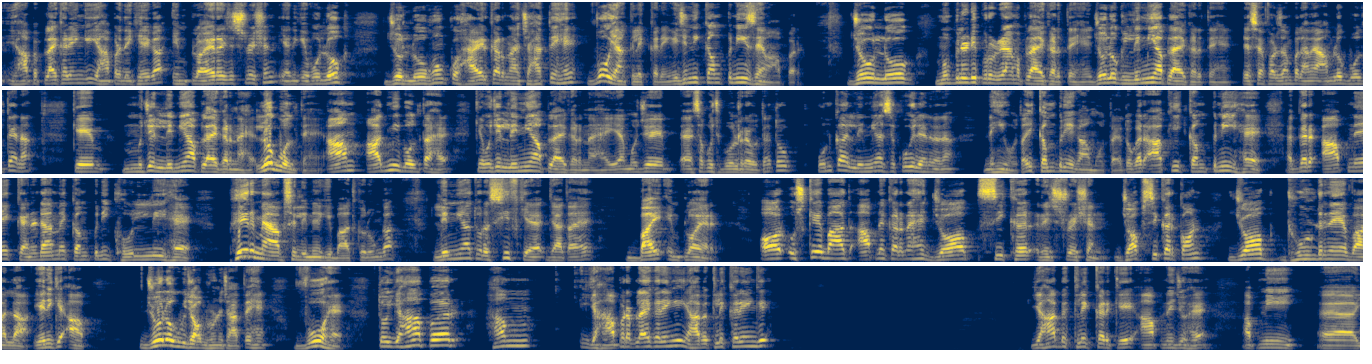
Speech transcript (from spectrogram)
یہاں پہ اپلائی کریں گے۔ یہاں پر دیکھیے گا امپلائر رجسٹریشن یعنی کہ وہ لوگ جو لوگوں کو ہائر کرنا چاہتے ہیں، وہ یہاں کلک کریں گے۔ جنہیں کمپنیز ہیں وہاں پر۔ جو لوگ موبلٹی پروگرام اپلائی کرتے ہیں، جو لوگ لمیا اپلائی کرتے ہیں، جیسے فار ایگزامپل ہمیں عام لوگ بولتے ہیں نا کہ مجھے لمیا اپلائی کرنا ہے، لوگ بولتے ہیں، عام آدمی بولتا ہے کہ مجھے لمیا اپلائی کرنا ہے یا مجھے ایسا کچھ بول رہے ہوتے ہیں، تو ان کا لمیا سے کوئی لینا دینا نہیں ہوتا، یہ کمپنی کا کام ہوتا ہے۔ تو اگر آپ کی کمپنی ہے، اگر آپ نے کینیڈا میں کمپنی کھول لی ہے، پھر میں آپ سے لمیا کی بات کروں گا۔ لمیا تو ریسیو کیا جاتا ہے بائی امپلائر اور اس کے بعد آپ نے کرنا ہے job seeker registration job seeker کون? جاب ڈھونڈنے والا یعنی کہ آپ، جو لوگ بھی جاب ڈھونڈنا چاہتے ہیں، وہ ہے۔ تو یہاں پر ہم یہاں پر اپلائی کریں گے، یہاں پہ کلک کریں گے۔ یہاں پہ کلک کر کے آپ نے جو ہے اپنی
